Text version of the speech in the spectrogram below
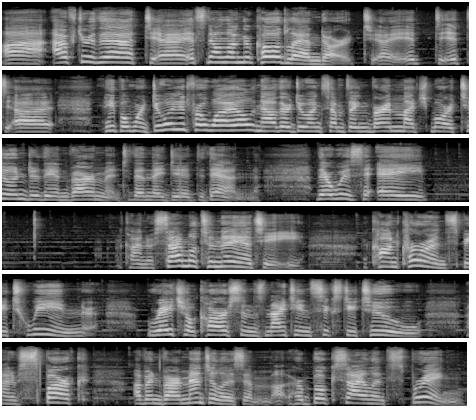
Uh, after that, uh, it's no longer called land art. Uh, it, it, uh, people weren't doing it for a while. Now they're doing something very much more attuned to the environment than they did then. There was a kind of simultaneity, a concurrence between Rachel Carson's 1962 kind of spark of environmentalism, uh, her book Silent Spring,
